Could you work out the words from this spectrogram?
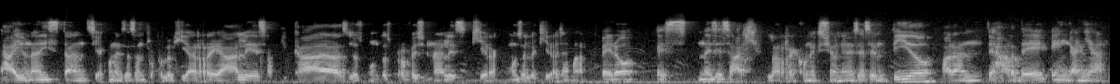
Hay una distancia con esas antropologías reales, aplicadas, los mundos profesionales, quiera como se le quiera llamar, pero es necesaria la reconexión en ese sentido para dejar de engañar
